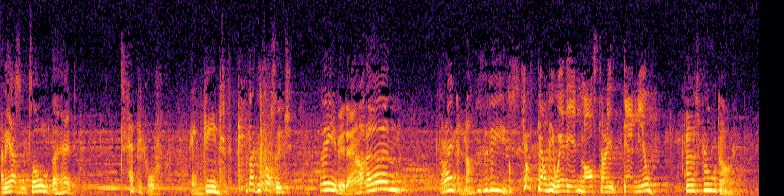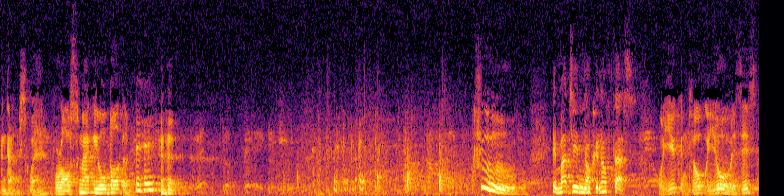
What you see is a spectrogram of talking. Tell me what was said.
and he hasn't told the head. Typical. Engaged. Would like a sausage? Leave it out, Ern. There ain't enough as it is. Just tell me where the headmaster is, damn you. First floor, darling. And don't swear, or I'll smack your bottom. Phew. Imagine knocking off that. Well, you can talk with your missus.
